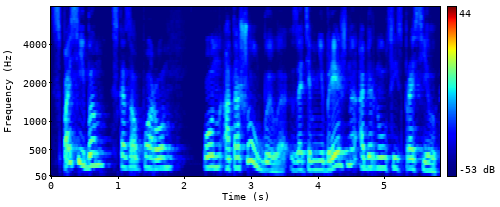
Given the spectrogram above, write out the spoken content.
«Спасибо», – сказал Пуаро. Он отошел было, затем небрежно обернулся и спросил,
